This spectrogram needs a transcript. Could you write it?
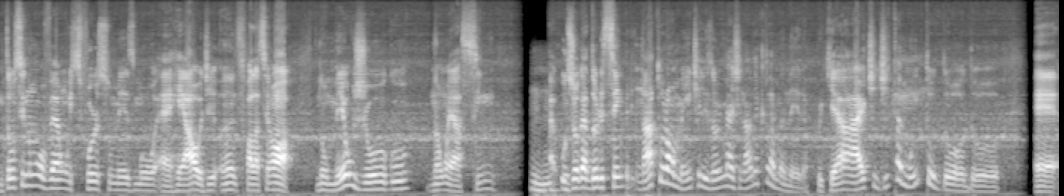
Então se não houver um esforço mesmo é, real de antes falar assim, ó, no meu jogo não é assim, Uhum. Os jogadores sempre, naturalmente, eles vão imaginar daquela maneira. Porque a arte dita muito do. do é,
